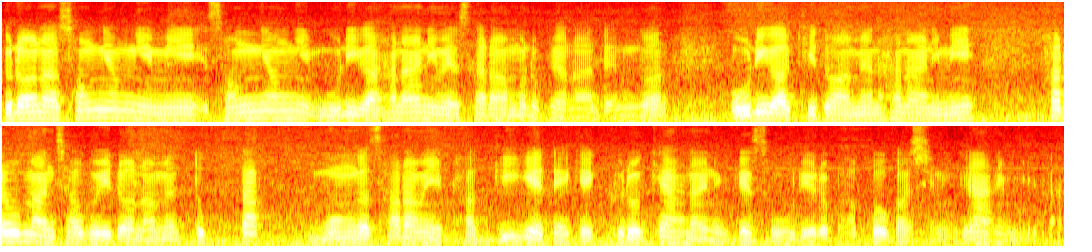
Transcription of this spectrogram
그러나 성령님이 성령님 우리가 하나님의 사람으로 변화되는 건 우리가 기도하면 하나님이 하루만 자고 일어나면 뚝딱 뭔가 사람이 바뀌게 되게 그렇게 하나님께서 우리를 바꿔 가시는 게 아닙니다.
